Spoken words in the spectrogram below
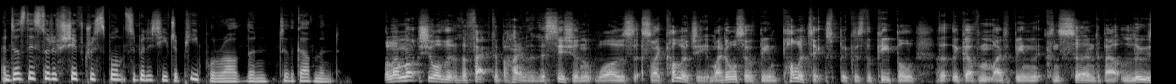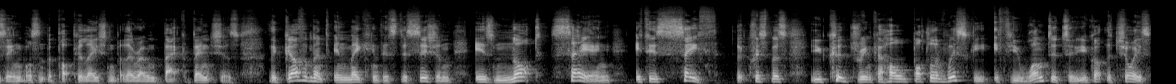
And does this sort of shift responsibility to people rather than to the government? Well, I'm not sure that the factor behind the decision was psychology. It might also have been politics, because the people that the government might have been concerned about losing wasn't the population, but their own backbenchers. The government, in making this decision, is not saying it is safe at Christmas you could drink a whole bottle of whiskey if you wanted to. You've got the choice.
